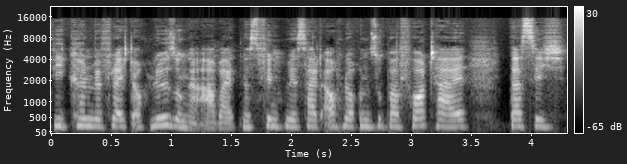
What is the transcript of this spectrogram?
wie können wir vielleicht auch Lösungen erarbeiten. Das finden wir ist halt auch noch ein super Vorteil, dass sich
